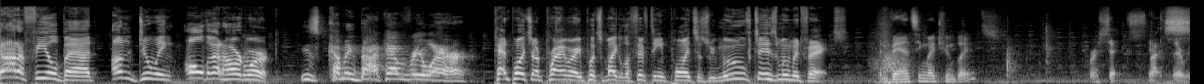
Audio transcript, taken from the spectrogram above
gotta feel bad undoing all that hard work. He's coming back everywhere. 10 points on primary puts Michael to 15 points as we move to his movement phase. Advancing my Tomb Blades for a six. Yeah, Nice. there we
